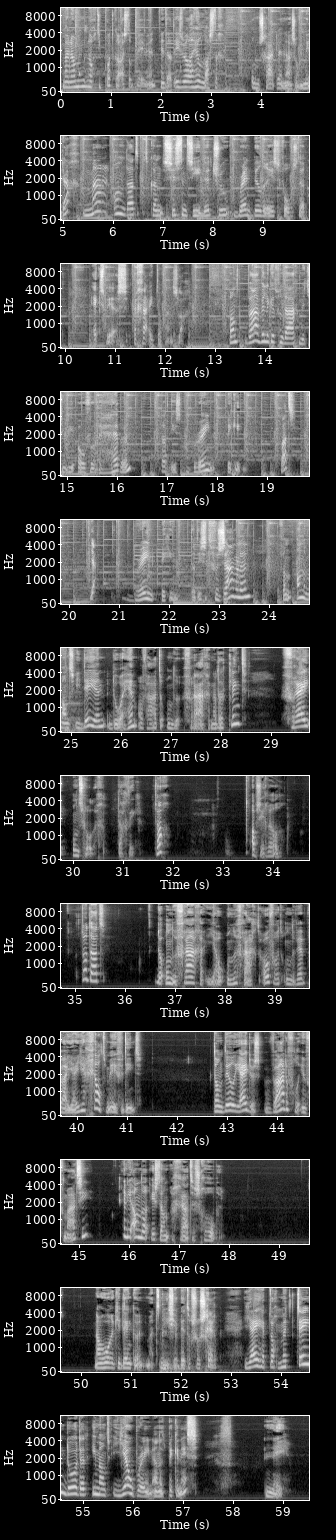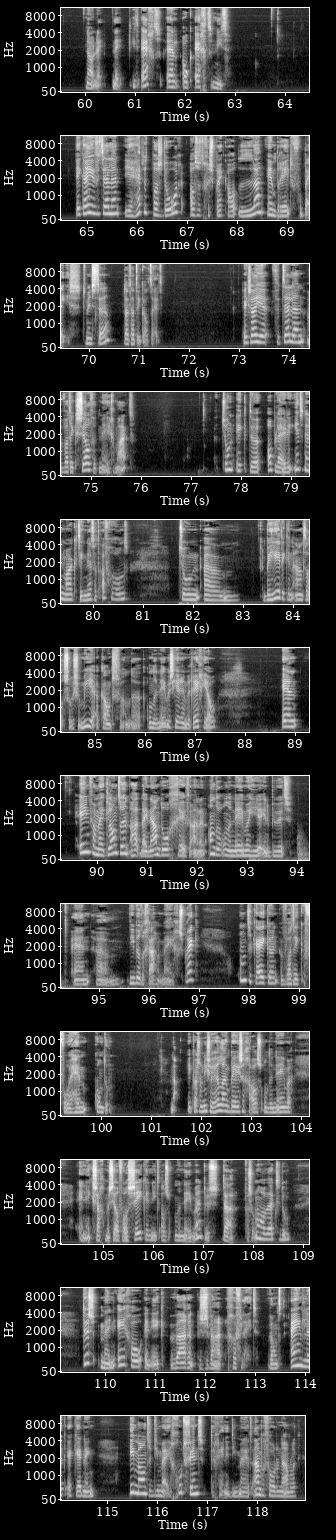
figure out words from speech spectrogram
Maar dan moet ik nog die podcast opnemen. En dat is wel heel lastig omschakelen naar zo'n middag. Maar omdat consistency de true brand builder is volgens de experts, ga ik toch aan de slag. Want waar wil ik het vandaag met jullie over hebben? Dat is brain picking. Wat? Ja, brain picking. Dat is het verzamelen andermans ideeën door hem of haar te ondervragen. Nou, dat klinkt vrij onschuldig, dacht ik. Toch? Op zich wel. Totdat de ondervrager jou ondervraagt over het onderwerp waar jij je geld mee verdient. Dan deel jij dus waardevolle informatie en die ander is dan gratis geholpen. Nou hoor ik je denken, maar Denise, je bent toch zo scherp? Jij hebt toch meteen door dat iemand jouw brain aan het pikken is? Nee. Nou, nee, nee, niet echt en ook echt niet. Ik kan je vertellen, je hebt het pas door als het gesprek al lang en breed voorbij is. Tenminste, dat had ik altijd. Ik zal je vertellen wat ik zelf heb meegemaakt. Toen ik de opleiding internetmarketing net had afgerond, toen um, beheerde ik een aantal social media accounts van ondernemers hier in de regio. En een van mijn klanten had mijn naam doorgegeven aan een andere ondernemer hier in de buurt. En um, die wilde graag met mij in gesprek om te kijken wat ik voor hem kon doen. Nou, ik was nog niet zo heel lang bezig als ondernemer. En ik zag mezelf al zeker niet als ondernemer. Dus daar was ook nog wel werk te doen. Dus mijn ego en ik waren zwaar gevleid. Want eindelijk erkenning. Iemand die mij goed vindt, degene die mij had aanbevolen namelijk.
